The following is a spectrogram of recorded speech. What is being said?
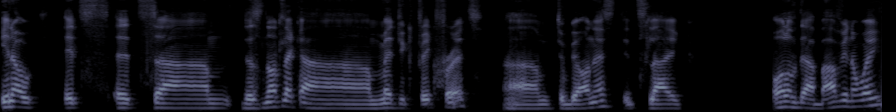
you know, it's it's um, there's not like a magic trick for it. Um, to be honest, it's like all of the above in a way.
